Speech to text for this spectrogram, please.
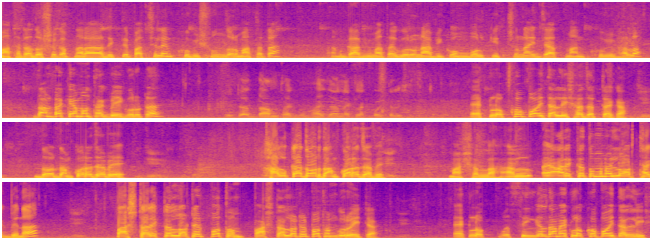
মাথাটা দর্শক আপনারা দেখতে পাচ্ছিলেন খুবই সুন্দর মাথাটা। গাভী মাথা গরু নাভি কম্বল কিচ্ছু নাই জাতমান খুবই ভালো। দামটা কেমন থাকবে এই গরুটার? এটার দাম থাকবে ভাইজান এক লাখ পঁয়তাল্লিশ এক লক্ষ পঁয়তাল্লিশ হাজার টাকা। দরদাম করা যাবে? হালকা দরদাম করা যাবে? মাশাল্লাহ আর আরেকটা তো মনে হয় লট থাকবে না? পাঁচটা আরেকটা লটের প্রথম পাঁচটার লটের প্রথম গরু এটা এক লক্ষ সিঙ্গেল দাম এক লক্ষ পঁয়তাল্লিশ।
